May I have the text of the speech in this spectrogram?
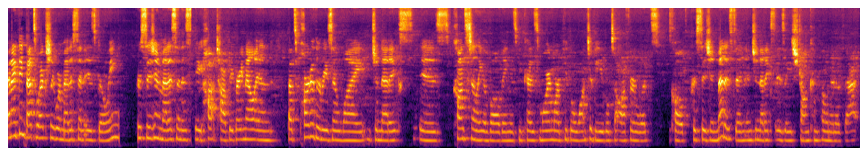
And I think that's actually where medicine is going. Precision medicine is a hot topic right now, and that's part of the reason why genetics is constantly evolving, is because more and more people want to be able to offer what's called precision medicine, and genetics is a strong component of that.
